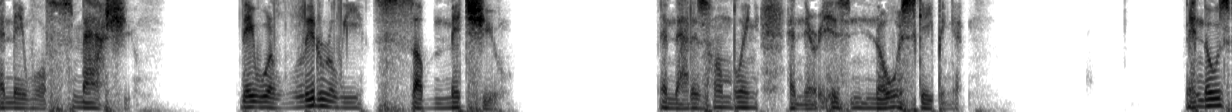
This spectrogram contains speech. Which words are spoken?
and they will smash you. They will literally submit you. And that is humbling, and there is no escaping it. And those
